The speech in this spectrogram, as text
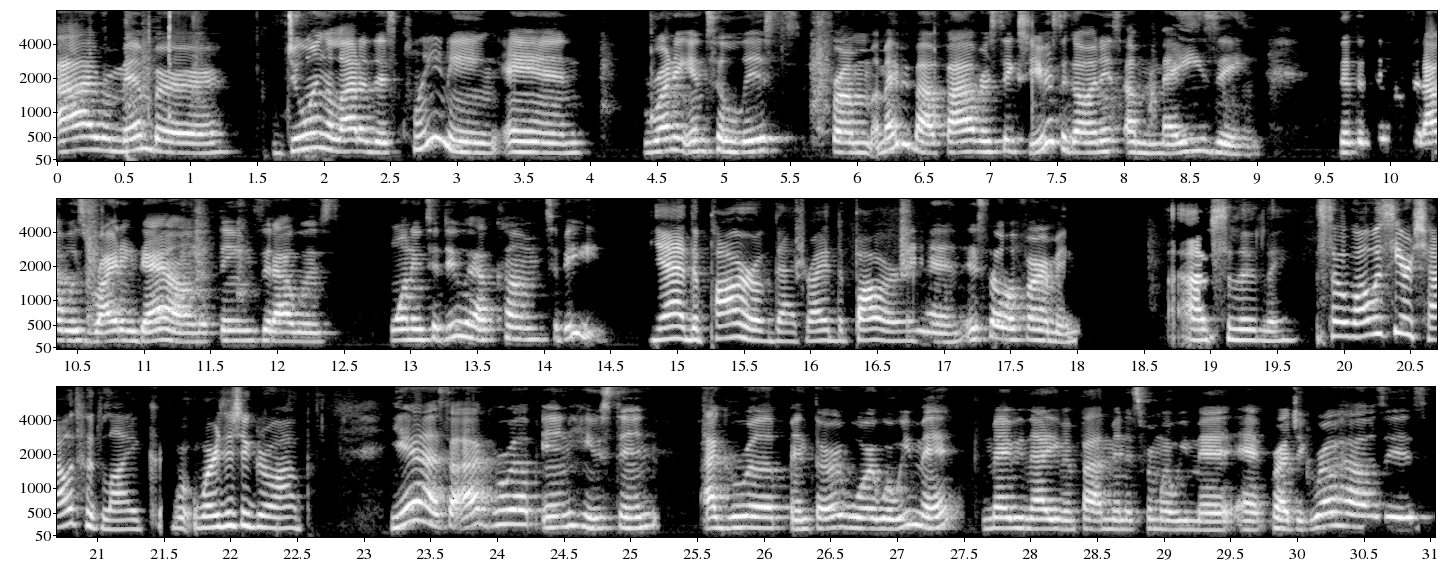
I remember doing a lot of this cleaning and running into lists from maybe about five or six years ago. And it's amazing that the things that I was writing down, the things that I was wanting to do have come to be. Yeah, the power of that, right? The power. And it's so affirming. Absolutely. So, what was your childhood like? Where did you grow up? Yeah, so I grew up in Houston. I grew up in Third Ward where we met, maybe not even five minutes from where we met at Project Row Houses.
